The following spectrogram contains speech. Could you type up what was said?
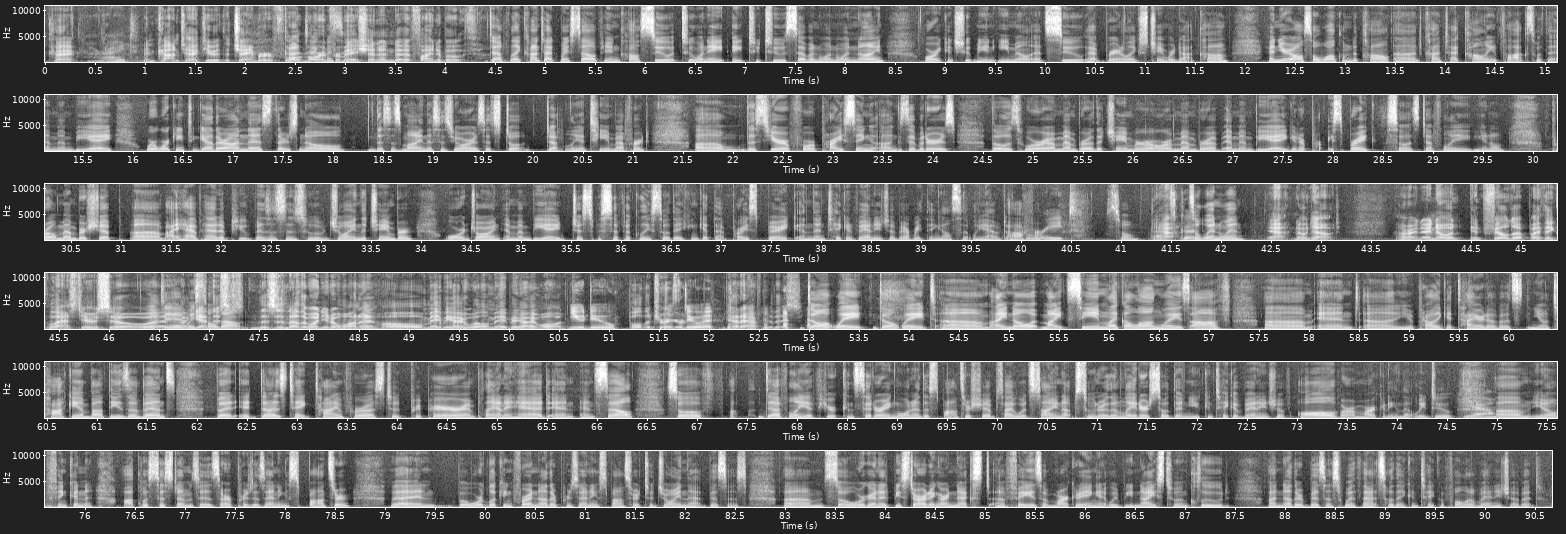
Okay. All right. And contact you at the chamber for Contact more myself. information and uh, find a booth. Definitely contact myself. You can call Sue at 218-822-7119 or you can shoot me an email at sue at brainerdlakeschamber.com. And you're also welcome to call uh, contact Colleen Fox with the MMBA. We're working together on this. There's no this is mine, this is yours. It's do- definitely a team effort. Um, this year, for pricing uh, exhibitors, those who are a member of the chamber or a member of MMBA get a price break. So it's definitely you know pro membership. Um, I have had a few businesses who have joined the chamber or joined MMBA just specifically so they can get that price break and then take advantage of everything else that we have to offer. Great. So That's Yeah. good. it's a win-win. Yeah, no doubt. All right, I know it, it filled up. I think last year. So We uh, did. We again, sold this out. is this is another one. You don't want to. Oh, maybe I will. Maybe I won't. You do. Pull the trigger. Just do it. Get after this. don't wait. Don't wait. Um, I know it might seem like a long ways off, um, and uh, you probably get tired of us, you know, talking about these events. But it does take time for us to prepare and plan ahead and, and sell. So if, definitely, if you're considering one of the sponsorships, I would sign up sooner than later, so then you can take advantage of all of our marketing that we do. Yeah. Um, you know, Finken Aqua Systems is our presenting sponsor, and but we're looking for another presenting sponsor to join that business. Um, so we're going to be starting our next uh, phase of marketing, and it would be nice to include another business with that, so they can take a full advantage of it.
